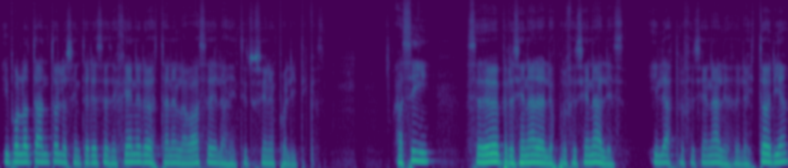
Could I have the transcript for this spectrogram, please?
y por lo tanto los intereses de género están en la base de las instituciones políticas. Así, se debe presionar a los profesionales y las profesionales de la historia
